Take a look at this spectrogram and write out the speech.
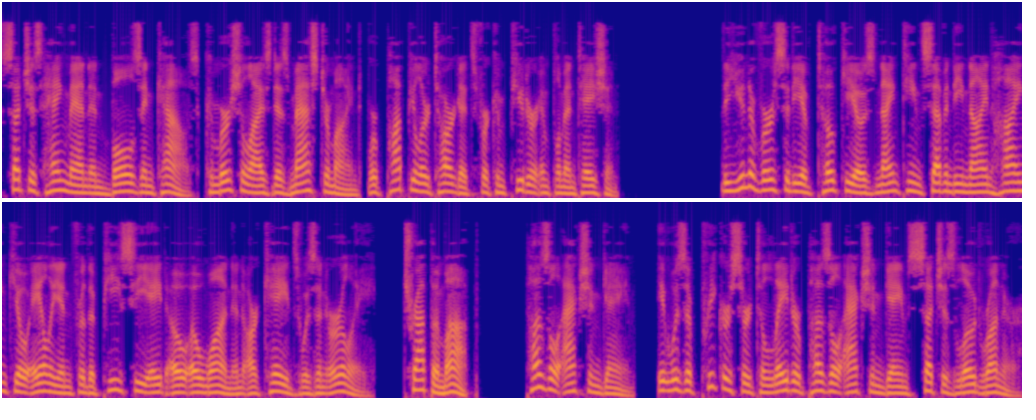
such as Hangman and Bulls and Cows commercialized as Mastermind, were popular targets for computer implementation. The University of Tokyo's 1979 Heiankyo Alien for the PC 8001 and arcades was an early Trap 'em Up puzzle action game. It was a precursor to later puzzle action games such as Lode Runner.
